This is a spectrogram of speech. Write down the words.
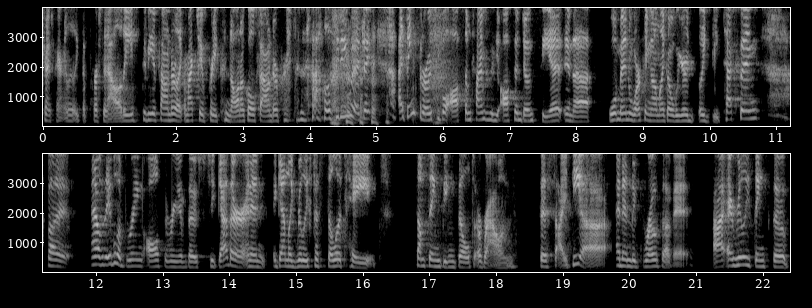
transparently like the personality to be a founder. Like I'm actually a pretty canonical founder personality, which I, I think throws people off sometimes. We often don't see it in a woman working on like a weird like deep tech thing. But I was able to bring all three of those together and then again like really facilitate something being built around this idea and in the growth of it. I, I really think the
